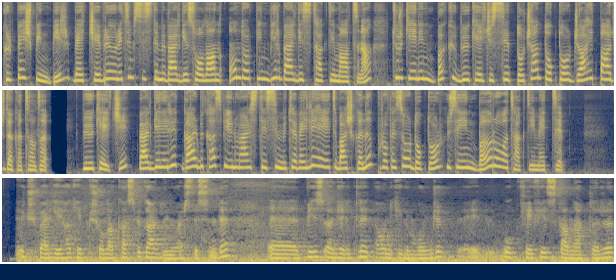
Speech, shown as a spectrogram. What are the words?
45001 ve çevre yönetim sistemi belgesi olan 14001 belgesi takdimatına Türkiye'nin Bakü Büyükelçisi Doçent Doktor Cahit Bağcı da katıldı. Büyükelçi, belgeleri Garbi Kaspi Üniversitesi Mütevelli Heyeti Başkanı Profesör Doktor Hüseyin Bağırova takdim etti. Üç belgeyi hak etmiş olan Kaspi Garbi Üniversitesi'nde e, biz öncelikle 12 gün boyunca e, bu keyfiyet standartları,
